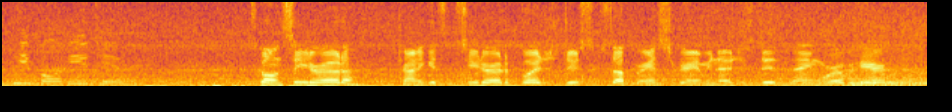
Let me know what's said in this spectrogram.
the people of YouTube. Let's go on Cedar Ota. Trying to get some Cedar Ota footage, do some stuff for Instagram, you know, just do the thing. We're over here.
